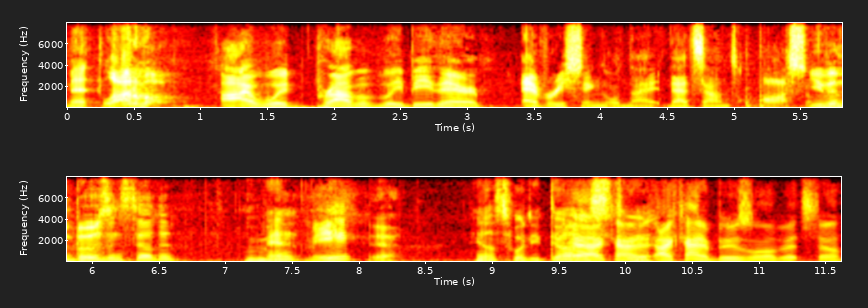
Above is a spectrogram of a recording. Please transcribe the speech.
Mitt. Line them up. I would probably be there every single night. That sounds awesome. You've been boozing still, dude? Mitt? Me? Yeah. Yeah, that's what he does. Yeah, I kind of I kind of booze a little bit still.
